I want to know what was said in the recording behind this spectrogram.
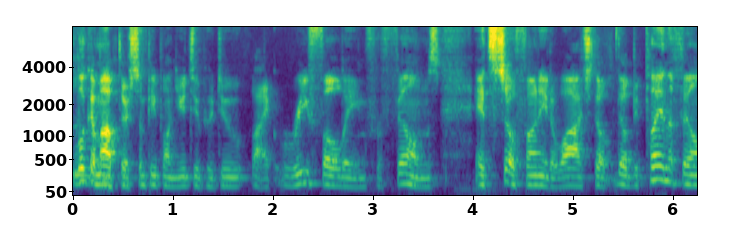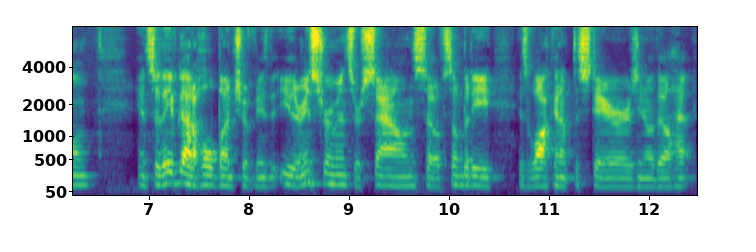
Look them up. There's some people on YouTube who do like refolding for films. It's so funny to watch. They'll they'll be playing the film and so they've got a whole bunch of either instruments or sounds. So if somebody is walking up the stairs, you know, they'll have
